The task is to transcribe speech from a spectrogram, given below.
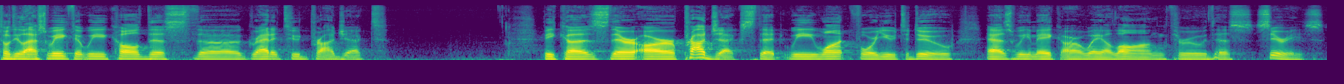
told you last week that we called this the Gratitude Project because there are projects that we want for you to do as we make our way along through this series.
